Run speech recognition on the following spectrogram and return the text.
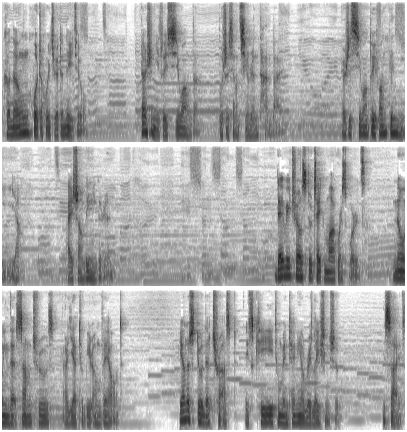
可能或者会觉得内疚，但是你最希望的不是向情人坦白，而是希望对方跟你一样，爱上另一个人。David chose to take Margaret's words knowing that some truths are yet to be unveiled. He understood that trust is key to maintaining a relationship. Besides,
